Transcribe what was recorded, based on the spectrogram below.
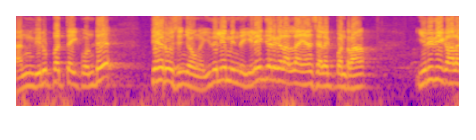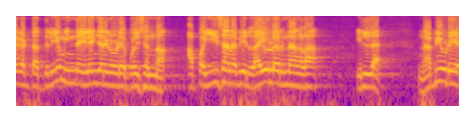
தன் விருப்பத்தை கொண்டு தேர்வு செஞ்சவங்க. இதுலேயும் இந்த இளைஞர்கள் எல்லாம் ஏன் செலக்ட் பண்ணுறான் இறுதி காலகட்டத்திலையும் இந்த இளைஞர்களுடைய பொசிஷன் தான். அப்போ ஈசா நபி லைவ்ல இருந்தாங்களா? இல்லை. நபியுடைய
